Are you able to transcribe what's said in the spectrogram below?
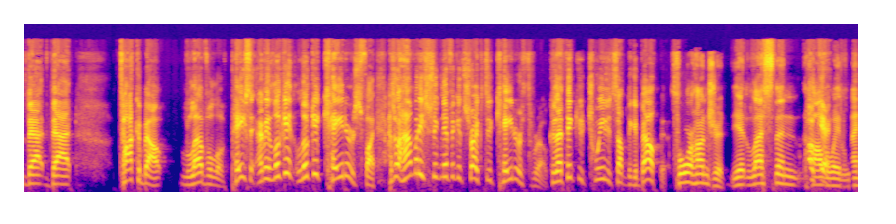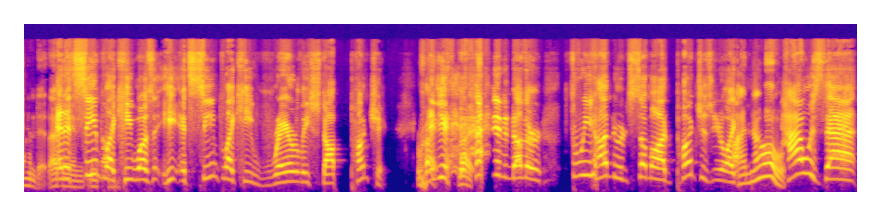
that that talk about level of pacing. I mean, look at look at Kattar's fight. So, how many significant strikes did Kattar throw? Because I think you tweeted something about this. 400, yet less than Okay. Holloway landed. I and mean, it you seemed know, like he wasn't. He it seemed like he rarely stopped punching. right, and you right. added another three hundred some odd punches, and you're like, I know. how is that?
